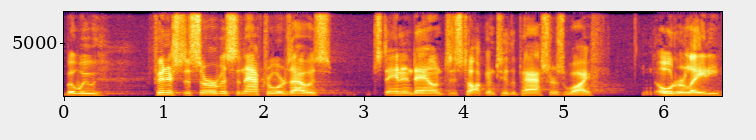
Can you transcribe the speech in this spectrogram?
But we finished the service, and afterwards I was standing down just talking to the pastor's wife, older lady.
